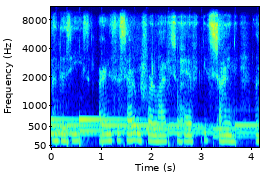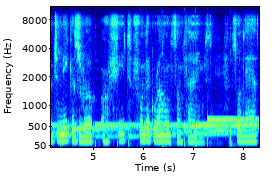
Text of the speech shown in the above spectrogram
Fantasies are necessary for life to have its shine and to make us rub our feet from the ground sometimes, so that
